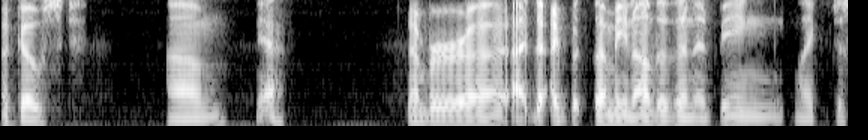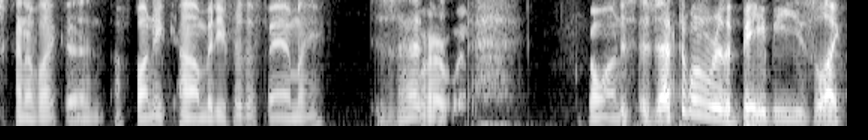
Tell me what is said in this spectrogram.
a ghost. Um, yeah. Number, uh, I, I, I mean, other than it being like just kind of like a, a funny comedy for the family. Is that Where- go on. Is, is that the one where the baby's like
